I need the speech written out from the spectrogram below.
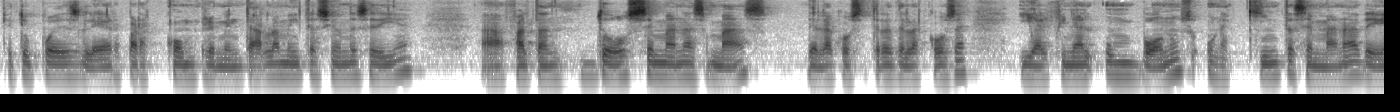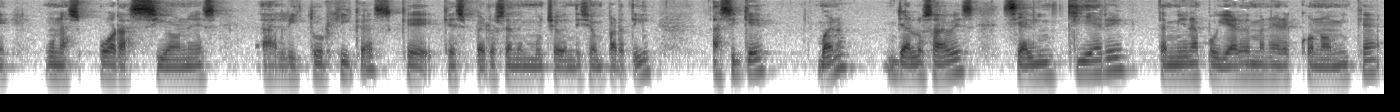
que tú puedes leer para complementar la meditación de ese día. Ah, faltan dos semanas más de la cosa detrás de la cosa y al final un bonus, una quinta semana de unas oraciones litúrgicas que, que espero sean de mucha bendición para ti. Así que, bueno, ya lo sabes, si alguien quiere también apoyar de manera económica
